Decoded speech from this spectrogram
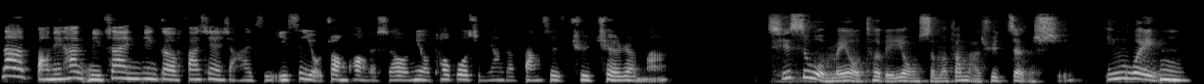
那宝妮他你在那个发现小孩子疑似有状况的时候，你有透过什么样的方式去确认吗？其实我没有特别用什么方法去证实，因为嗯，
